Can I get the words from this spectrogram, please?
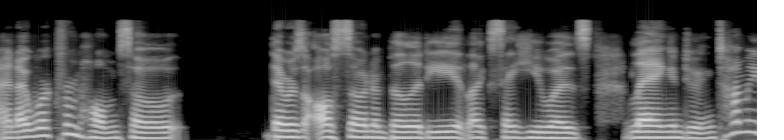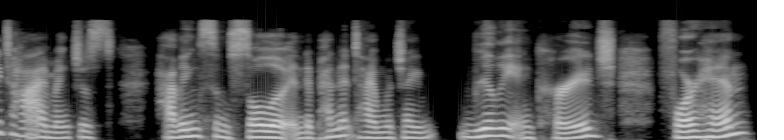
And I work from home. So there was also an ability, like, say he was laying and doing tummy time and just having some solo independent time, which I really encourage for him.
